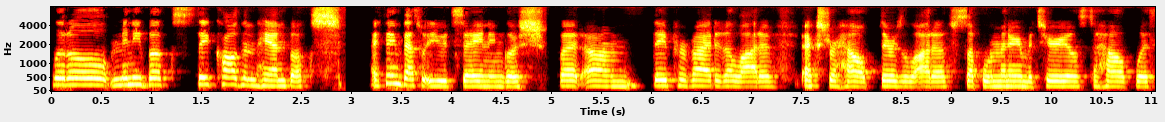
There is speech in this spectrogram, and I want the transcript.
little mini books they called them handbooks i think that's what you would say in english but um, they provided a lot of extra help there's a lot of supplementary materials to help with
